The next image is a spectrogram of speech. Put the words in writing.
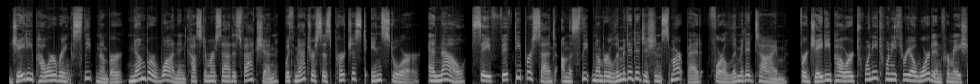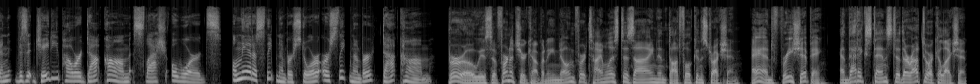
JD Power ranks Sleep Number number 1 in customer satisfaction with mattresses purchased in-store. And now, save 50% on the Sleep Number limited edition Smart Bed for a limited time. For JD Power 2023 award information, visit jdpower.com/awards. Only at a Sleep Number store or sleepnumber.com. Burrow is a furniture company known for timeless design and thoughtful construction, and free shipping, and that extends to their outdoor collection.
